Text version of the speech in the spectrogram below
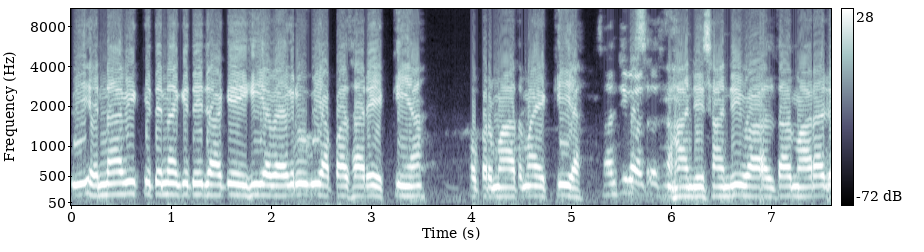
ਵੀ ਇੰਨਾ ਵੀ ਕਿਤੇ ਨਾ ਕਿਤੇ ਜਾ ਕੇ ਇਹੀ ਆ ਵਾਹਿਗੁਰੂ ਵੀ ਆਪਾਂ ਸਾਰੇ ਇੱਕ ਹੀ ਆ। ਉਹ ਪ੍ਰਮਾਤਮਾ ਇੱਕ ਹੀ ਆ। ਸਾਂਝੀ ਵਾਲਤਾ ਸੀ। ਹਾਂਜੀ ਸਾਂਝੀ ਵਾਲਤਾ ਮਹਾਰਾਜ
